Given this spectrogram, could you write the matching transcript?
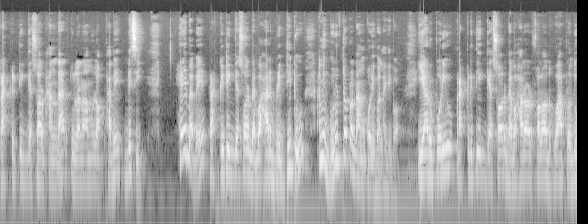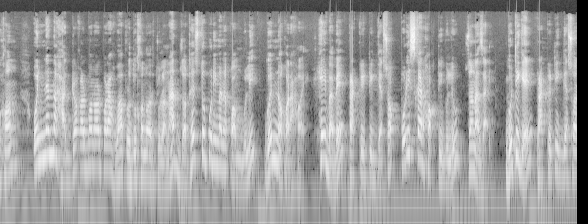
প্ৰাকৃতিক গেছৰ ভাণ্ডাৰ তুলনামূলকভাৱে বেছি। সেইবাবে প্ৰাকৃতিক গেছৰ ব্যৱহাৰ বৃদ্ধিটো আমি গুৰুত্ব প্ৰদান কৰিব লাগিব। ইয়াৰ উপৰিও প্ৰাকৃতিক গেছৰ ব্যৱহাৰৰ ফলত হোৱা প্ৰদূষণ অন্যান্য হাইড্ৰকাৰ্বনৰ পৰা হোৱা প্ৰদূষণৰ তুলনাত যথেষ্ট পৰিমাণে কম বুলি গণ্য কৰা হয়। সেইবাবে প্ৰাকৃতিক গেছক পৰিষ্কাৰ শক্তি বুলিও জনা যায়। গতিকে প্ৰাকৃতিক গেছৰ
